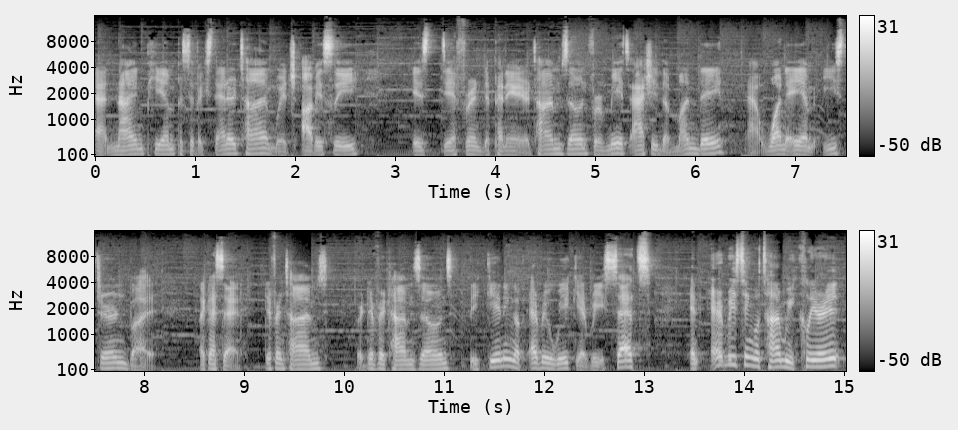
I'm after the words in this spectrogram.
at 9 p.m. Pacific Standard Time, which obviously is different depending on your time zone. For me, it's actually the Monday at 1 a.m. Eastern, but like I said, different times for different time zones. Beginning of every week, it resets, and every single time we clear it,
